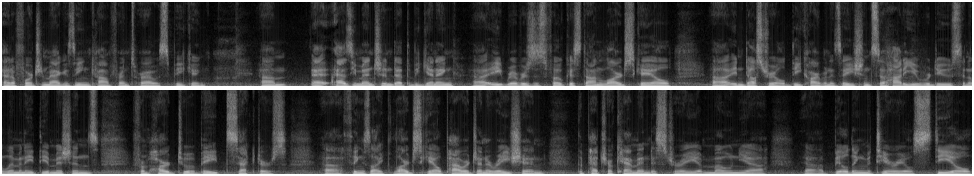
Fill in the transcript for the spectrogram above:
at a Fortune magazine conference where I was speaking. Um, as you mentioned at the beginning, uh, Eight Rivers is focused on large scale uh, industrial decarbonization. So, how do you reduce and eliminate the emissions from hard to abate sectors? Uh, things like large scale power generation, the petrochem industry, ammonia, uh, building materials, steel.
